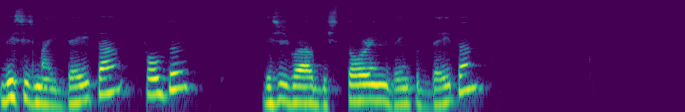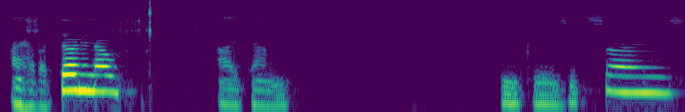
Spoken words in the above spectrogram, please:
this is my data folder. This is where I'll be storing the input data. I have a terminal. I can increase its size.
